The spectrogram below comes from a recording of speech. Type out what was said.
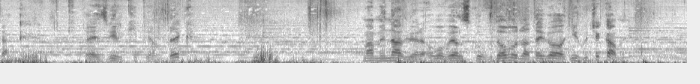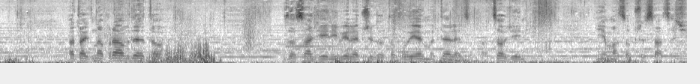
Tak, to jest Wielki Piątek. Mamy nadmiar obowiązków w domu, dlatego od nich uciekamy. A tak naprawdę to w zasadzie niewiele przygotowujemy, tyle co na co dzień. Nie ma co przesadzać.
